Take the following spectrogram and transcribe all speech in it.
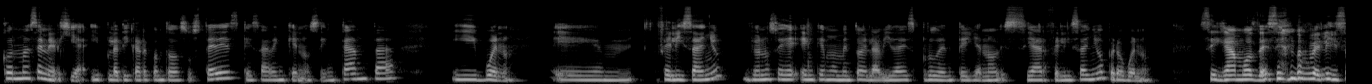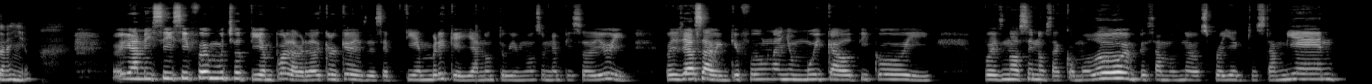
con más energía y platicar con todos ustedes que saben que nos encanta. Y bueno, Em, feliz año. Yo no sé en qué momento de la vida es prudente ya no desear feliz año, pero bueno, sigamos deseando feliz año. Oigan, y sí, sí fue mucho tiempo, la verdad creo que desde septiembre que ya no tuvimos un episodio y pues ya saben que fue un año muy caótico y pues no se nos acomodó, empezamos nuevos proyectos también,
